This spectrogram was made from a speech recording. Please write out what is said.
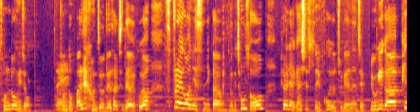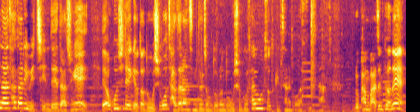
전동이죠. 네. 전동 빨래 건조대 설치되어 있고요. 스프레이건이 있으니까 여기 청소 편리하게 하실 수 있고 이쪽에는 이제 여기가 피난 사다리 위치인데 나중에 에어컨 실외기 여기다 놓으시고 자잘한 짐들 정도는 놓으시고 사용하셔도 괜찮을 것 같습니다. 그리고 반 맞은편에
